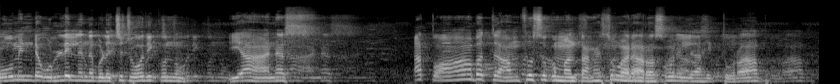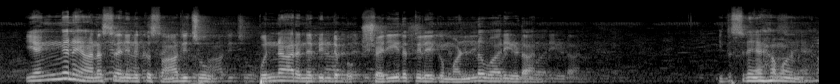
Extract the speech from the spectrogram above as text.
റൂമിന്റെ ഉള്ളിൽ നിന്ന് വിളിച്ചു ചോദിക്കുന്നു യാ അനസ് ആ അംഫുസുക്കും അൻ തഹസു അലാ റസൂലില്ലാഹി തുറാബ്? എങ്ങനെ അനസൻ നിനക്ക് സാധിച്ചു? പുന്നാര നബിന്റെ ശരീരത്തിലേക്ക് മണ്ണ് വാരിയിടാൻ. ഇത് സ്നേഹമാണ്.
